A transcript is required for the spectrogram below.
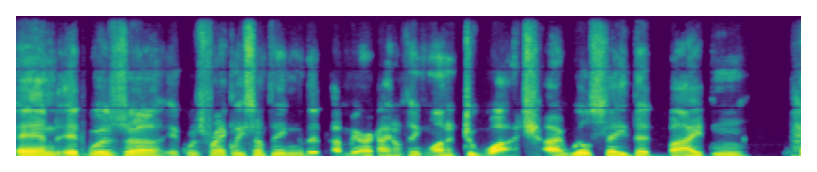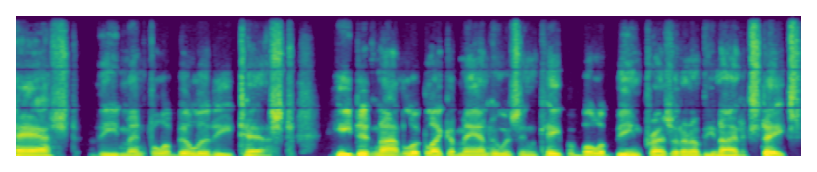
and it was uh, it was frankly something that America I don't think wanted to watch. I will say that Biden passed the mental ability test. He did not look like a man who was incapable of being president of the United States.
